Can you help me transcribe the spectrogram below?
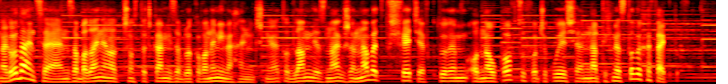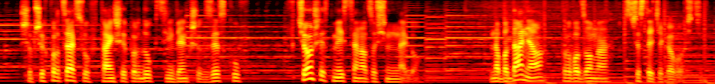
Nagroda NCN za badania nad cząsteczkami zablokowanymi mechanicznie to dla mnie znak, że nawet w świecie, w którym od naukowców oczekuje się natychmiastowych efektów, szybszych procesów, tańszej produkcji, większych zysków, wciąż jest miejsce na coś innego. Na badania prowadzone z czystej ciekawości.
